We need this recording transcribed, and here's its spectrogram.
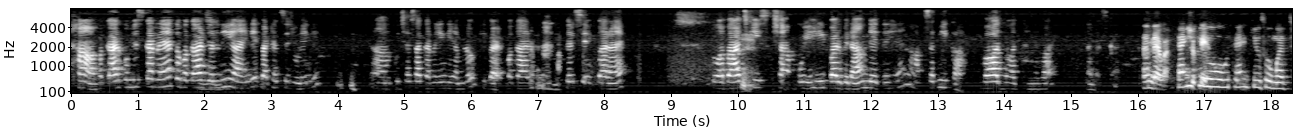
हाँ वकार को मिस कर रहे हैं तो वकार जल्दी ही आएँगे बैठक से जुड़ेंगे। आ, कुछ ऐसा करेंगे हम लोग कि वकार फिर से एक बार आए। तो अब आज की शाम को यहीं पर विराम देते हैं आप सभी का। बहुत बहुत धन्यवाद। नमस्कार। धन्यवाद। Thank you thank you so much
